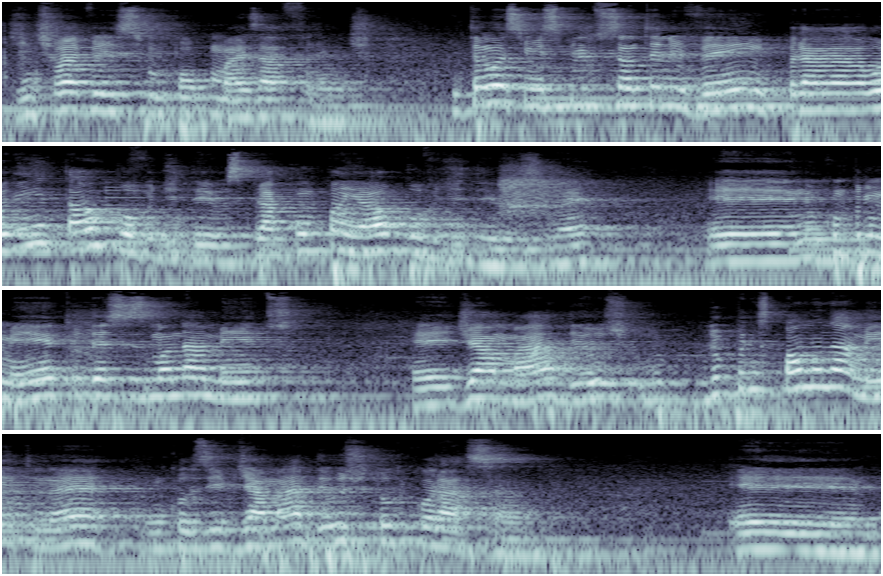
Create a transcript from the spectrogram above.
A gente vai ver isso um pouco mais à frente. Então, assim, o Espírito Santo ele vem para orientar o povo de Deus, para acompanhar o povo de Deus, né? É, no cumprimento desses mandamentos é, de amar a Deus, do, do, principal mandamento, né? Inclusive, de amar a Deus de todo o coração. É,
